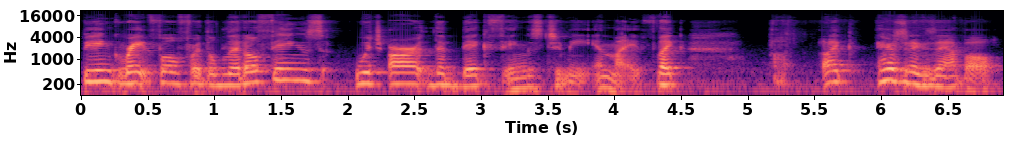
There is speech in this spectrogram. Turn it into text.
Being grateful for the little things, which are the big things to me in life. Like, uh, like here's an example.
